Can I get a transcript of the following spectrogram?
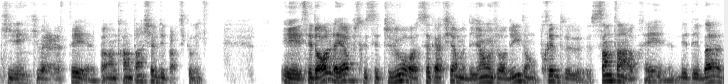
qui, qui va rester pendant 30 ans chef du Parti communiste. Et c'est drôle d'ailleurs, parce que c'est toujours ce qu'affirment des gens aujourd'hui, donc près de 100 ans après, les débats,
